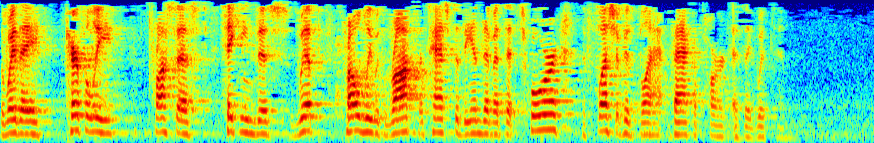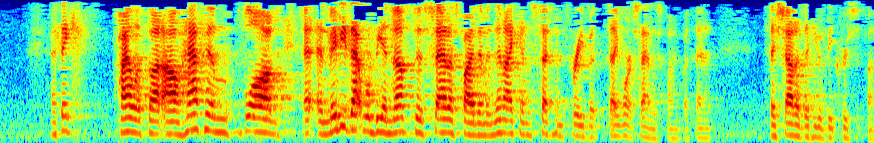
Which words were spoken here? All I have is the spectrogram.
The way they carefully processed taking this whip, probably with rocks attached to the end of it, that tore the flesh of his back apart as they whipped him. I think Pilate thought, I'll have him flogged and maybe that will be enough to satisfy them, and then I can set him free. But they weren't satisfied with that. They shouted that he would be crucified.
